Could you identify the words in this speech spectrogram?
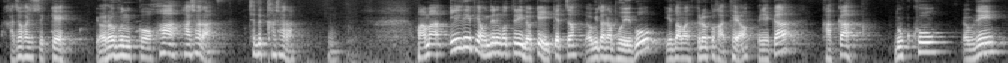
가져가실 수 있게 여러분 거 화 하셔라. 체득하셔라. 음. 아마 1 대입 0 되는 것들이 몇 개 있겠죠? 여기도 하나 보이고 얘도 아마 그럴 것 같아요. 그러니까 각각 놓고 여러분이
